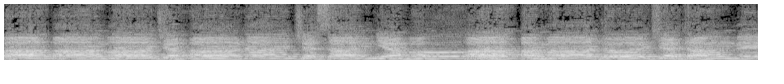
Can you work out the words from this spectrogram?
पापामा जपानाम् च संयमो आपमादो च धम्मे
